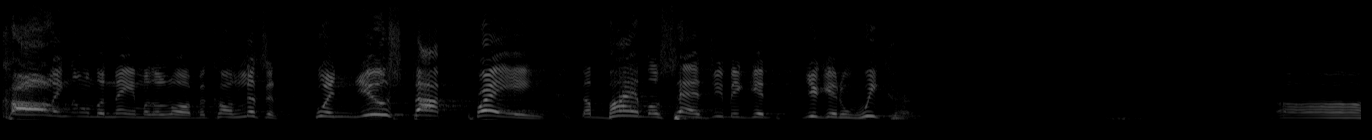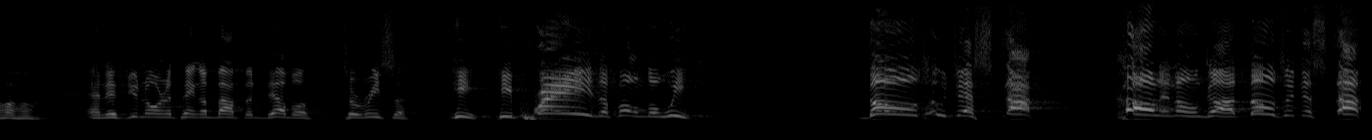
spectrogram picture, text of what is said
calling on the name of the Lord. Because listen, when you stop praying, the Bible says you, get, you get weaker. Oh, and if you know anything about the devil, Teresa, he, he preys upon the weak. Those who just stop calling on God, those who just stop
